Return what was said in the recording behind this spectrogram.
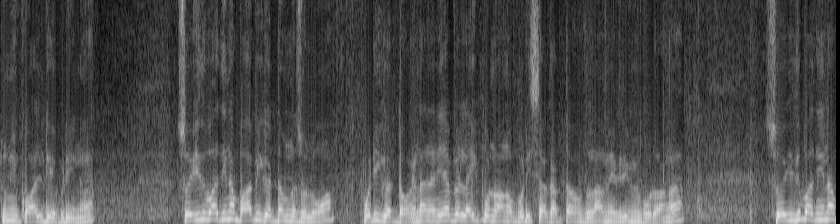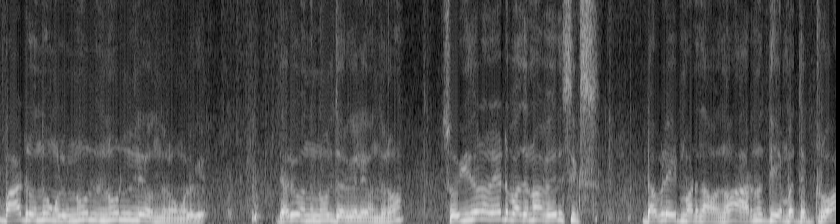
துணி குவாலிட்டி எப்படின்னு. ஸோ இது பார்த்தீங்கன்னா பாபி கட்டம்னு சொல்லுவோம். பொடி கட்டம். ஏன்னா நிறையா பேர் லைக் பண்ணுவாங்க. பொடிசா கட்டம் ஃபுல்லாமே விரும்பி போடுவாங்க. ஸோ இது பார்த்தீங்கன்னா பார்டர் வந்து உங்களுக்கு நூல் நூல்லே வந்துடும் உங்களுக்கு. ஜருகு வந்து நூல் ஜருகிலே வந்துடும் ஸோ இதோட ரேட்டு பார்த்தோன்னா வெறும் சிக்ஸ் டபுள் எயிட் மட்டும் தான் வந்தோம் அறுநூற்றி எண்பத்தெட்டு ரூபா.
